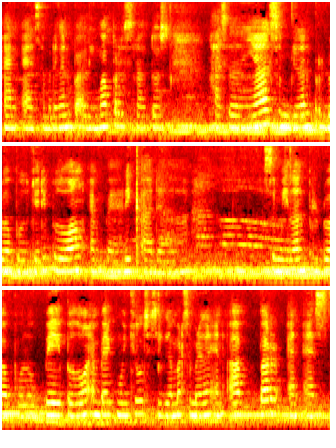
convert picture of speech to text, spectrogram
NS sama dengan 45 per 100. Hasilnya 9 per 20. Jadi peluang empirik adalah 9 per 20. B peluang empirik muncul sisi gambar sama dengan NA per NS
